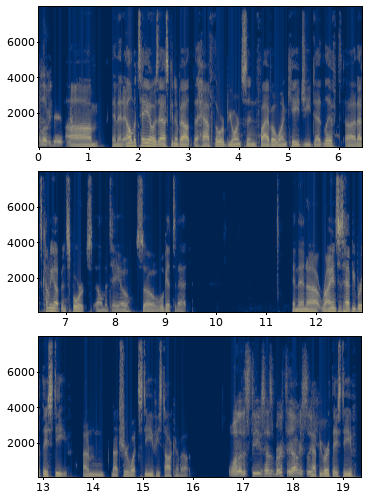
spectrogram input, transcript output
love you, Dave. Um, and then El Mateo is asking about the Hafthor Bjornsson 501 kg deadlift. Uh, that's coming up in sports, El Mateo. So we'll get to that. And then uh, Ryan says, Happy birthday, Steve. I'm not sure what Steve he's talking about. One of the Steves has a birthday, obviously. Happy birthday, Steve.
